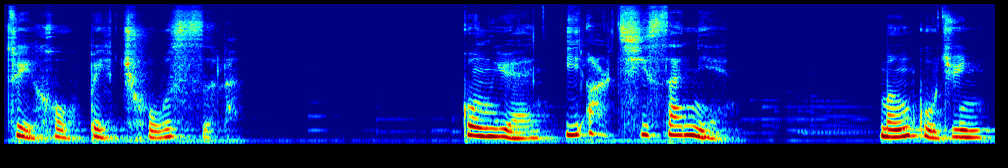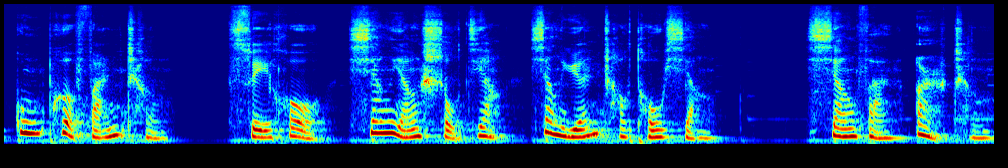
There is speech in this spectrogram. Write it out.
最后被处死了。公元一二七三年，蒙古军攻破樊城，随后襄阳守将向元朝投降，襄樊二城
